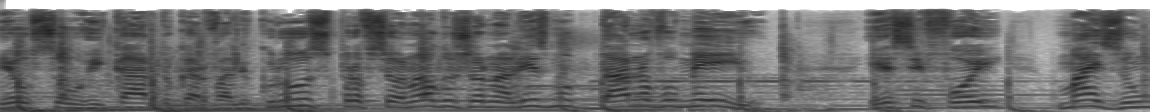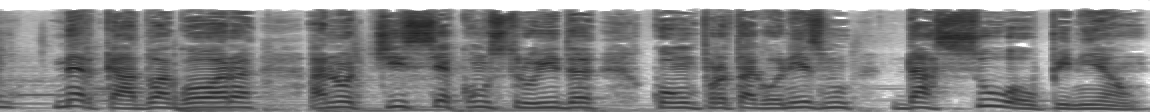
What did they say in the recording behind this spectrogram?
Eu sou o Ricardo Carvalho Cruz, profissional do jornalismo da Novo Meio. Esse foi mais um Mercado Agora, a notícia construída com o protagonismo da sua opinião.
